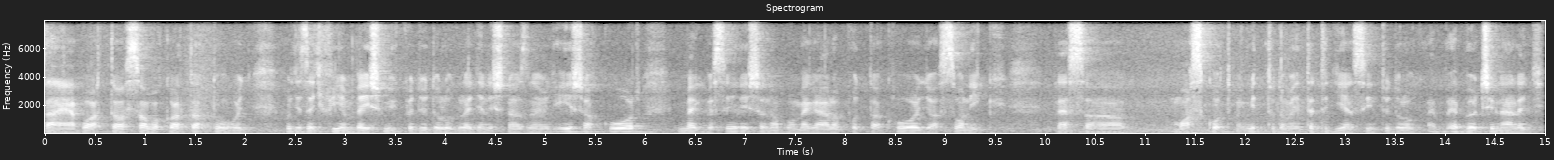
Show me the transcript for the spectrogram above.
szájába adta a szavakat attól, hogy, hogy ez egy filmbe is működő dolog legyen, és ne az nem, hogy és akkor megbeszélésen abban megállapodtak, hogy a Sonic lesz a maszkot, meg mit tudom én, tehát egy ilyen szintű dolog, ebből csinál egy,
